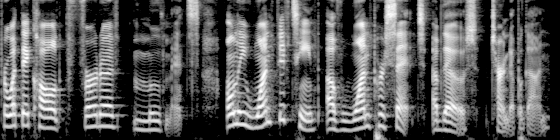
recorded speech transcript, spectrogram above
for what they called furtive movements. Only 115th of 1% of those turned up a gun.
